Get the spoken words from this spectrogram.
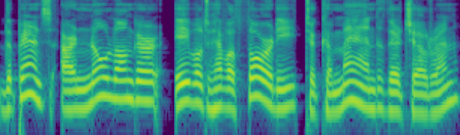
the parents are no longer able to have authority to command their children,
